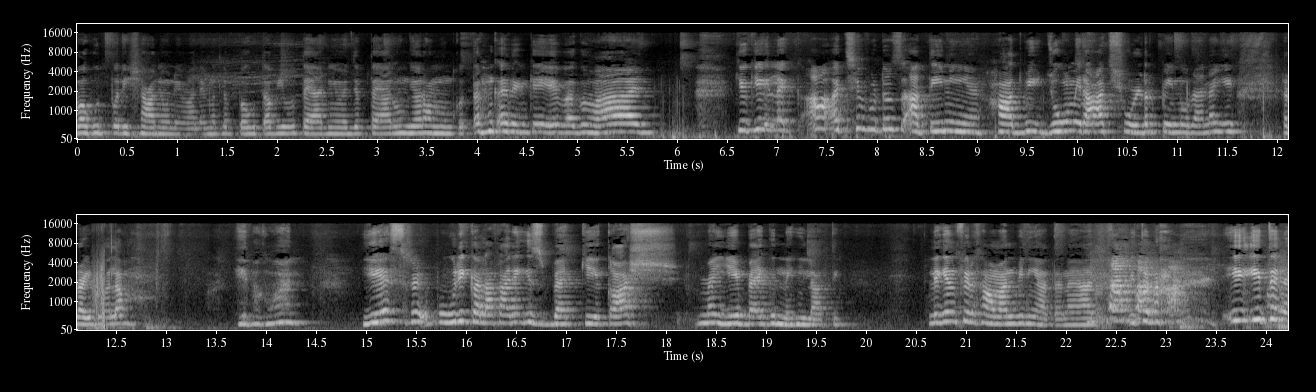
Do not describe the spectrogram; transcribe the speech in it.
बहुत परेशान होने वाले मतलब बहुत, अभी वो तैयार नहीं हुए। जब तैयार होंगे और हम उनको तंग करेंगे, ये भगवान। क्योंकि लाइक अच्छे फ़ोटोज़ आते ही नहीं है। हाथ भी, जो मेरा आज शोल्डर पेन हो रहा है ना, ये राइट वाला। हे भगवान, ये पूरी कलाकारी इस बैग की है। काश मैं ये बैग नहीं लाती। लेकिन फिर सामान भी नहीं आता ना यार। इतना इतना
